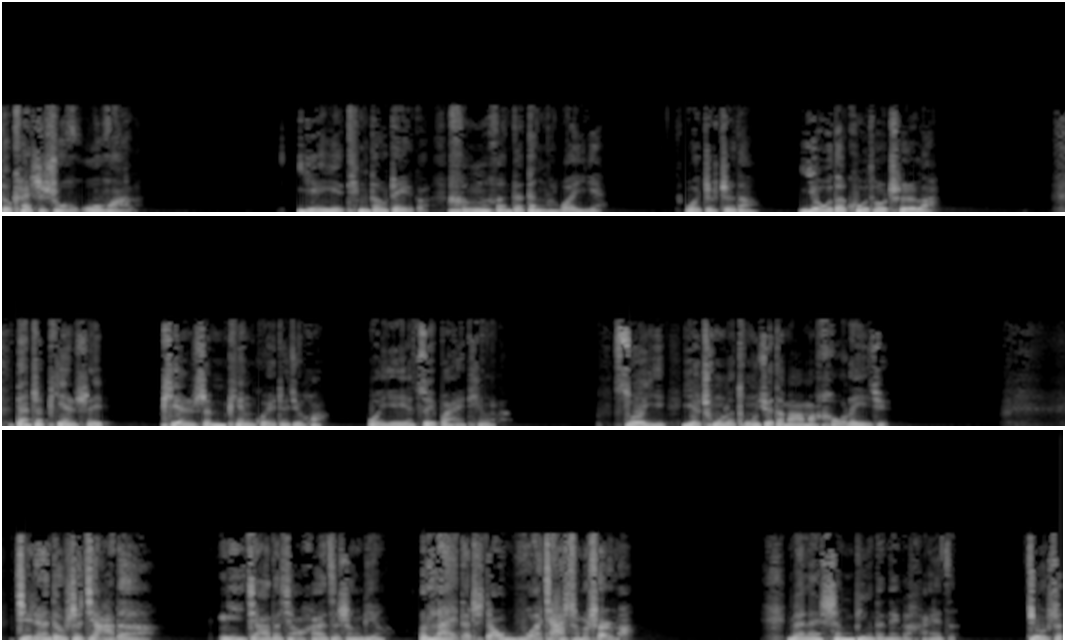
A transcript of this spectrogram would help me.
都开始说胡话了。爷爷听到这个，狠狠的瞪了我一眼，我就知道有的苦头吃了。但这骗谁、骗神、骗鬼这句话，我爷爷最不爱听了，所以也冲了同学的妈妈吼了一句：“既然都是假的，你家的小孩子生病。”赖得着我家什么事儿吗？原来生病的那个孩子，就是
